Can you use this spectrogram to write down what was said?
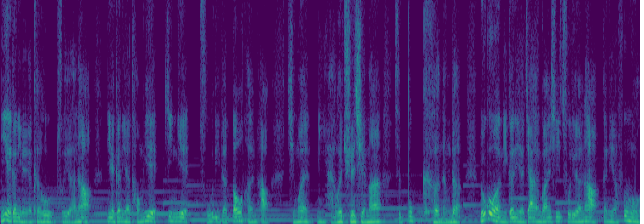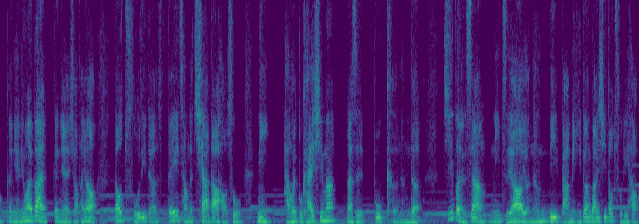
你也跟你的客户处理得很好，你也跟你的同业、竞业处理得都很好，请问你还会缺钱吗？是不可能的。如果你跟你的家人关系处理得很好，跟你的父母、跟你的另外一半、跟你的小朋友都处理得非常的恰到好处，你还会不开心吗？那是不可能的。基本上，你只要有能力把每一段关系都处理好，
